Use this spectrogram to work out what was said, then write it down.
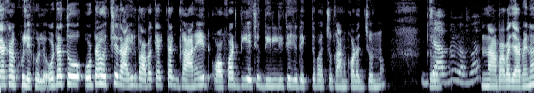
দেখা খুলে খুলে। ওটা তো ওটা হচ্ছে রাহির বাবাকে একটা গানের অফার দিয়েছে দিল্লিতে যে দেখতে পাচ্ছ গান করার জন্য। তো না বাবা যাবে না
